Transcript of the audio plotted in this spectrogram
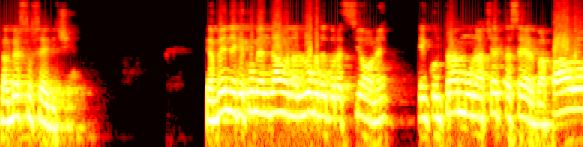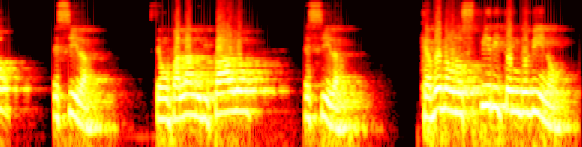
dal verso 16. E avvenne che come andavano al luogo d'adorazione, incontrammo una certa serva, Paolo e Sila. Stiamo parlando di Paolo e Sila che aveva uno spirito indovino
